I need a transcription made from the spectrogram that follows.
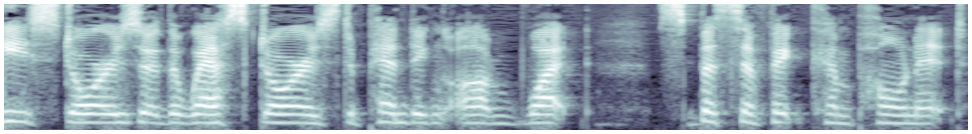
east doors or the west doors depending on what specific component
